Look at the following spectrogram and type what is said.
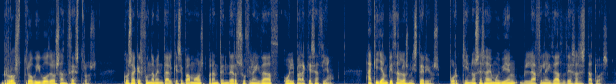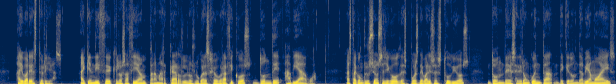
rostro vivo de los ancestros, cosa que es fundamental que sepamos para entender su finalidad o el para qué se hacían. Aquí ya empiezan los misterios, porque no se sabe muy bien la finalidad de esas estatuas. Hay varias teorías. Hay quien dice que los hacían para marcar los lugares geográficos donde había agua. A esta conclusión se llegó después de varios estudios donde se dieron cuenta de que donde había moais,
